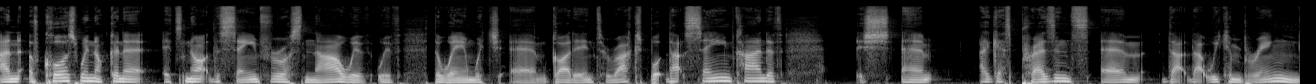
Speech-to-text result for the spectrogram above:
And of course, we're not gonna, it's not the same for us now with, with the way in which um, God interacts, but that same kind of um, I guess presence um, that that we can bring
